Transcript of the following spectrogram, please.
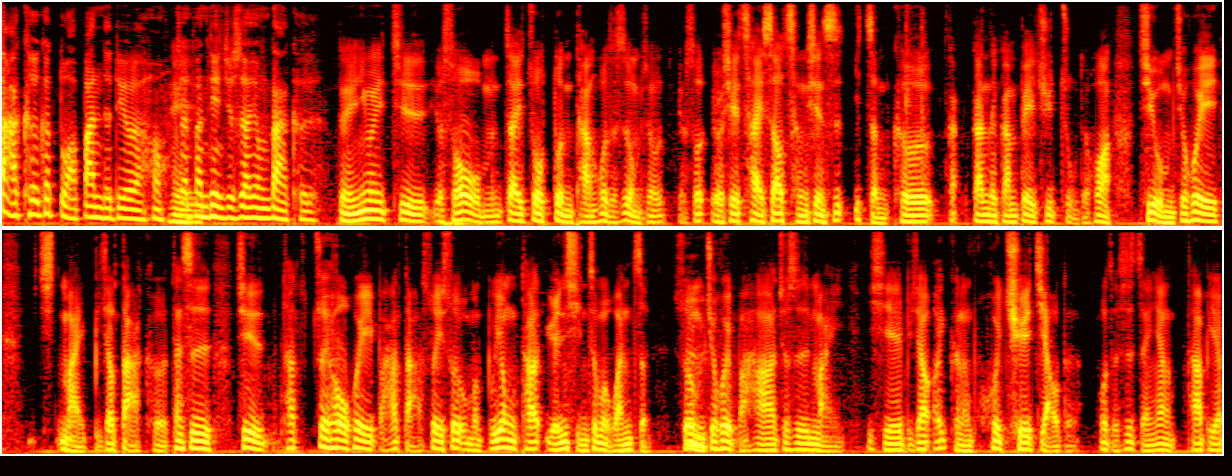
大颗跟大半的丢了哈，在饭店就是要用大颗的。对，因为其实有时候我们在做炖汤，或者是我们说有时候有些菜是要呈现是一整颗干干的干贝去煮的话，其实我们就会买比较大颗。但是其实它最后会把它打碎，所以我们不用它原型这么完整，所以我们就会把它就是买一些比较哎可能会缺角的，或者是怎样，它比较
